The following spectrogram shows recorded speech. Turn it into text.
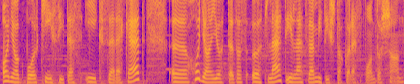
anyagból készítesz ékszereket. Hogyan jött ez az ötlet, illetve mit is takar ez pontosan?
